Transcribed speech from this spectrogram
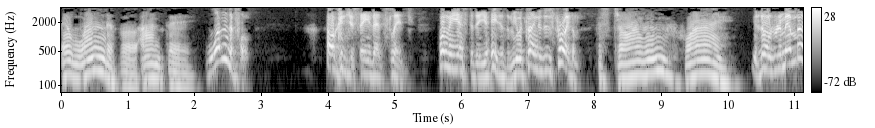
They're wonderful, aren't they? Wonderful. How can you say that, Sledge? Only yesterday you hated them. You were trying to destroy them. Destroy them? Why? You don't remember?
